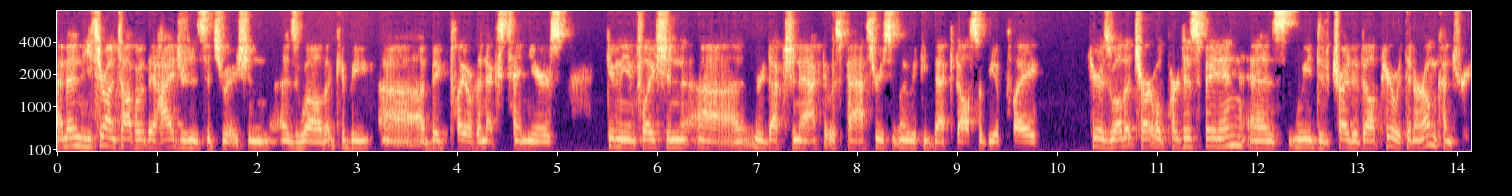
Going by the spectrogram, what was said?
And then you throw on top of the hydrogen situation as well, that could be uh, a big play over the next 10 years. Given the Inflation uh, Reduction Act that was passed recently, we think that could also be a play here as well that Chart will participate in as we try to develop here within our own country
